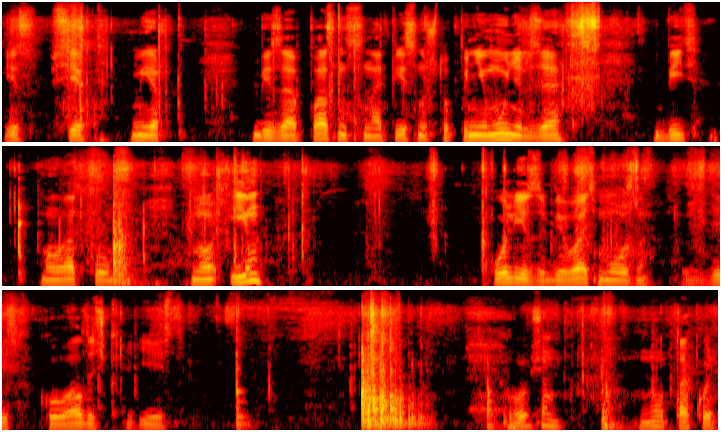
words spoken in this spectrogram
из всех мер безопасности написано, что по нему нельзя бить молотком. Но им колье забивать можно. Здесь кувалдочка есть. В общем, ну такой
